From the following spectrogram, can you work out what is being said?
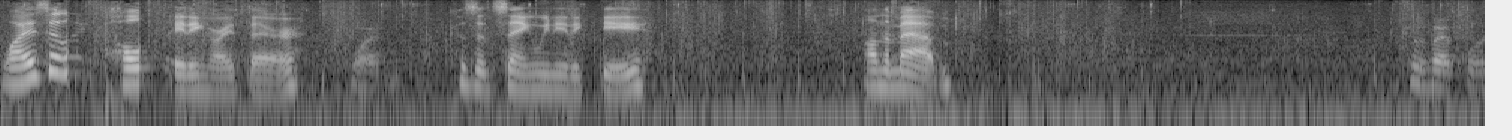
Why is it like pulsating right there? What? Because it's saying we need a key. On the map. Because that's where,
